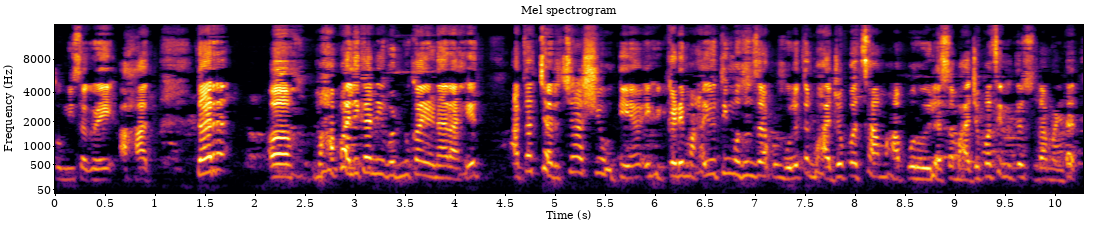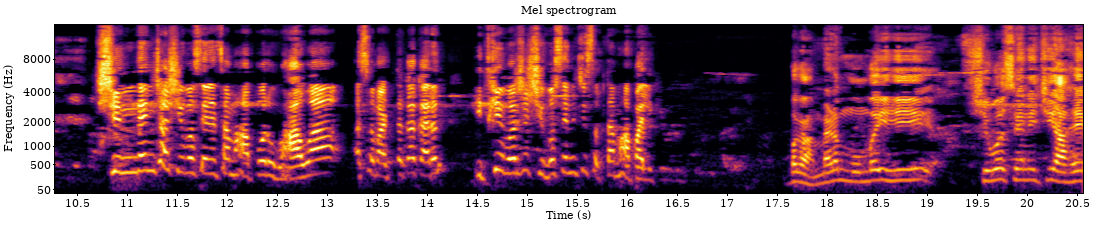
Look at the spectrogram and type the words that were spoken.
तुम्ही सगळे आहात. तर महापालिका निवडणुका येणार आहेत. आता चर्चा अशी होतीये इकडे महायुतीमधून जर आपण बोलू तर भाजपचा महापौर होईल असं भाजपचे नेते सुद्धा म्हणतात. शिंदेच्या शिवसेनेचा महापौर व्हावा असं वाटतं का? कारण इतके वर्ष शिवसेनेची सत्ता महापालिकेवर बघा मॅडम मुंबई ही शिवसेनेची आहे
